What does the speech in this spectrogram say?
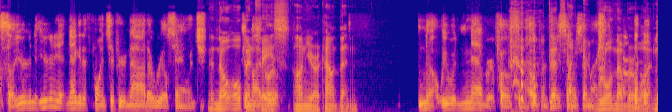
So you're gonna you're gonna get negative points if you're not a real sandwich. No open face on your account then. No, we would never post an open face sandwich. Like rule number one.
